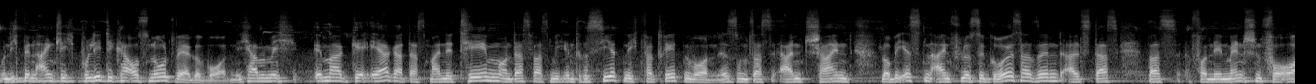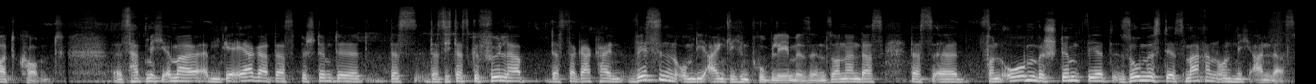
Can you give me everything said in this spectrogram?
Und ich bin eigentlich Politiker aus Notwehr geworden. Ich habe mich immer geärgert, dass meine Themen und das, was mich interessiert, nicht vertreten worden ist und dass anscheinend Lobbyisteneinflüsse größer sind als das, was von den Menschen vor Ort kommt. Es hat mich immer geärgert, dass bestimmte, dass, dass ich das Gefühl habe, dass da gar kein Wissen um die eigentlichen Probleme sind, sondern dass, dass äh, von oben bestimmt wird, so müsst ihr es machen und nicht anders.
